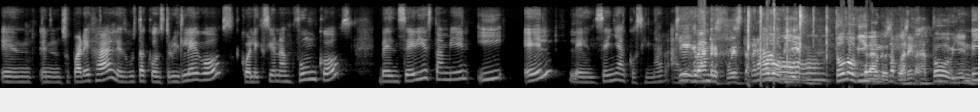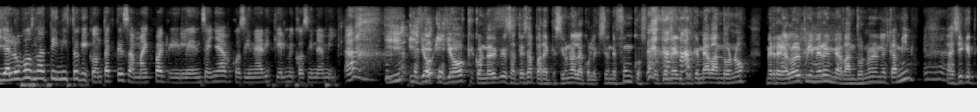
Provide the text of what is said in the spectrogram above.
en, en su pareja les gusta construir legos, coleccionan funcos, ven series también y él le enseña a cocinar a Qué gran respuesta. Bravo. Todo bien. Todo bien Gran con esa pareja. Todo bien. Villalobos Nati, necesito que contactes a Mike para que le enseñe a cocinar y que él me cocine a mí. Y, y yo, y yo que con a Tesa para que se una a la colección de Funcos, porque me, porque me abandonó. Me regaló el primero y me abandonó en el camino. Así que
